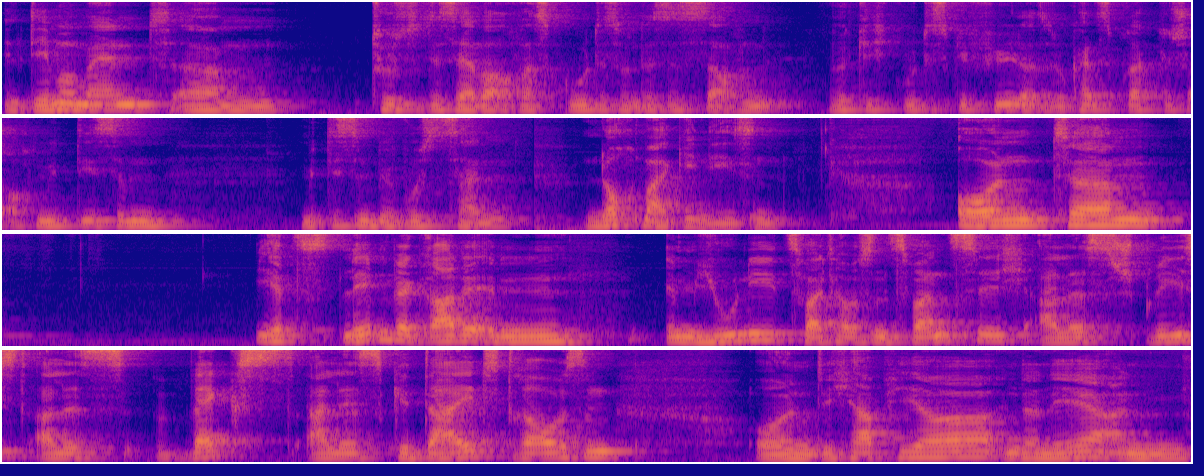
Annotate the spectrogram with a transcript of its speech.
In dem Moment ähm, tust du dir selber auch was Gutes und das ist auch ein wirklich gutes Gefühl. Also du kannst praktisch auch mit diesem, mit diesem Bewusstsein nochmal genießen. Und ähm, Jetzt leben wir gerade im, im Juni 2020. Alles sprießt, alles wächst, alles gedeiht draußen. Und ich habe hier in der Nähe einen,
